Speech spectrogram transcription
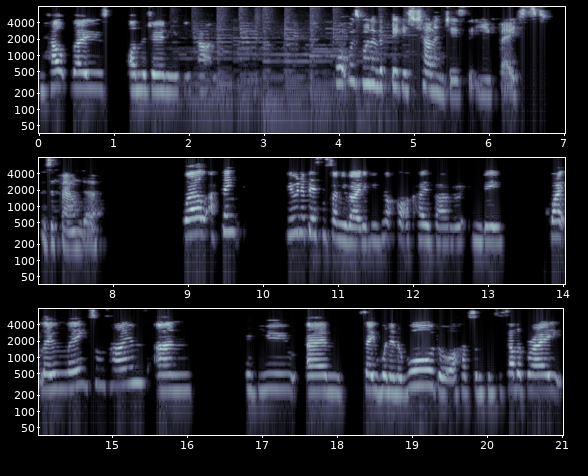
and help those on the journey if you can. What was one of the biggest challenges that you faced as a founder? Well, I think doing a business on your own, if you've not got a co-founder, it can be quite lonely sometimes. And if you, um, say win an award or have something to celebrate,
